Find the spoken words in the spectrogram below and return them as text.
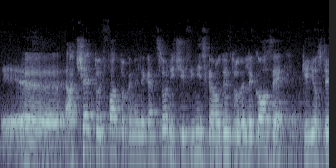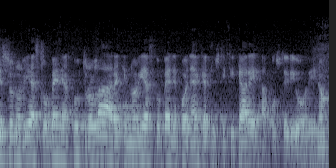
eh, accetto il fatto che nelle canzoni ci finiscano dentro delle cose che io stesso non riesco bene a controllare, che non riesco bene poi neanche a giustificare a posteriori. No?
